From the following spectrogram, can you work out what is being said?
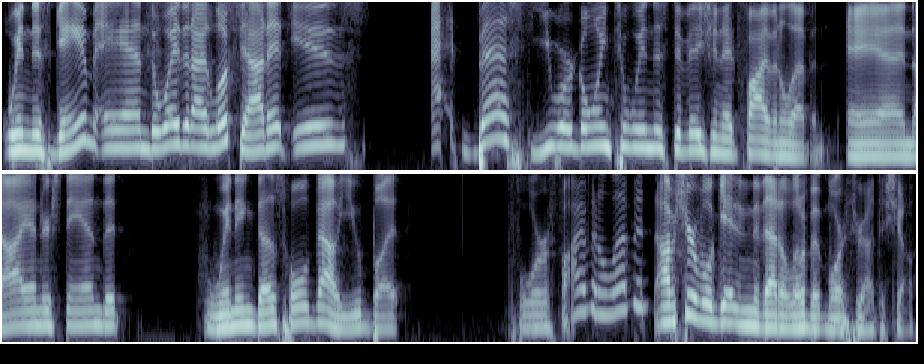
win this game, and the way that I looked at it is, at best, you are going to win this division at five and eleven, and I understand that winning does hold value, but for five and eleven, I'm sure we'll get into that a little bit more throughout the show.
